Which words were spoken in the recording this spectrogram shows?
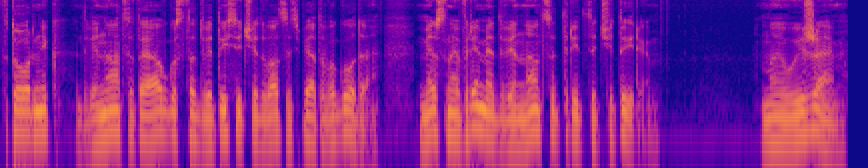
Вторник, 12 августа 2025 года. Местное время 12.34. Мы уезжаем.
